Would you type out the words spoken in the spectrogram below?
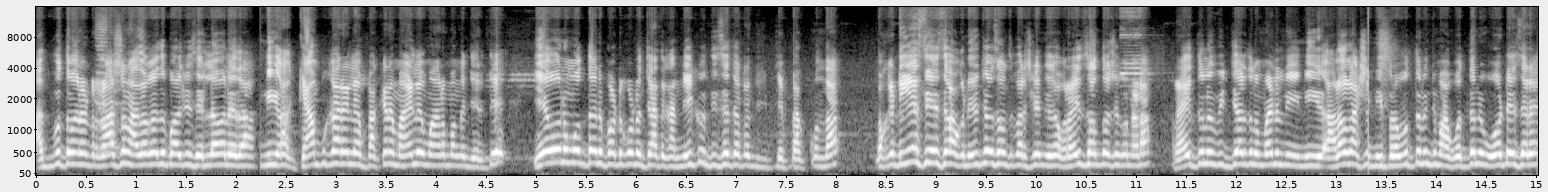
అద్భుతమైన రాష్ట్రం అదొకది పాలు చేసి వెళ్ళావా లేదా? నీ ఆ క్యాంపు కార్యాలయం పక్కనే మహిళలకు మానభంగం జరిగితే ఏవోను ముద్దని పట్టుకోవడం చేత నీకు దిశ చట్టం చెప్పే హక్కు ఒక డిఎస్సీ చేసి ఒక నిరుద్యోగ సంస్థ పరిష్కారం చేసి ఒక రైతు సంతోషంగా ఉన్నాడా? రైతులు విద్యార్థులు మళ్ళీ నీ నీ నీ ప్రభుత్వం నుంచి మాకు వద్దని ఓటేసరే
